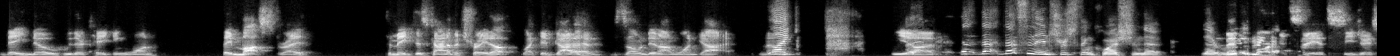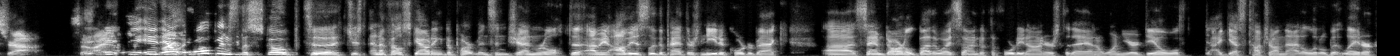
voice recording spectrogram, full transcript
they know who they're taking? One, they must, right, to make this kind of a trade up. Like they've got to have zoned in on one guy. You know? Like, yeah, that, that, that's an interesting question. That that really markets say it's C.J. Stroud. So it, I, it, it, it, opens the scope to just NFL scouting departments in general. To, I mean, obviously the Panthers need a quarterback. Uh, Sam Darnold, by the way, signed with the 49ers today on a one year deal. We'll, I guess, touch on that a little bit later.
